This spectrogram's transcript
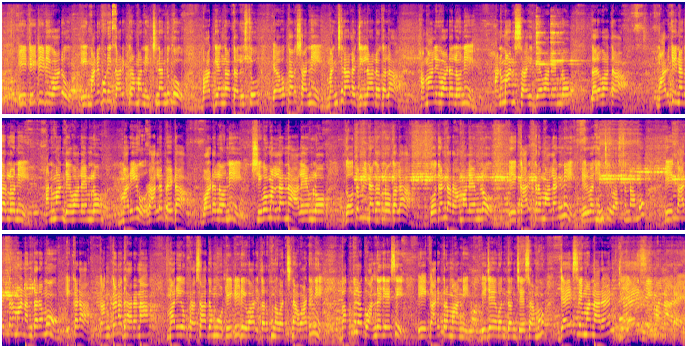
ఈ టీటీడీ వారు ఈ మనగుడి కార్యక్రమాన్ని ఇచ్చినందుకు భాగ్యంగా తలుస్తూ ఈ అవకాశాన్ని మంచిరాల జిల్లాలో గల హమాలివాడలోని హనుమాన్ సాయి దేవాలయంలో తర్వాత మారుతినగర్లోని హనుమాన్ దేవాలయంలో మరియు రాళ్ళపేట వాడలోని శివమల్లన్న ఆలయంలో గౌతమి నగర్లో గల కోదండ రామాలయంలో ఈ కార్యక్రమాలన్నీ నిర్వహించి వస్తున్నాము. ఈ కార్యక్రమానంతరము ఇక్కడ కంకణ ధారణ మరియు ప్రసాదము టీటీడీ వారి తరఫున వచ్చిన వాటిని భక్తులకు అందజేసి ఈ కార్యక్రమాన్ని విజయవంతం చేశాము. జయ శ్రీమన్నారాయణ. జయ శ్రీమన్నారాయణ.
